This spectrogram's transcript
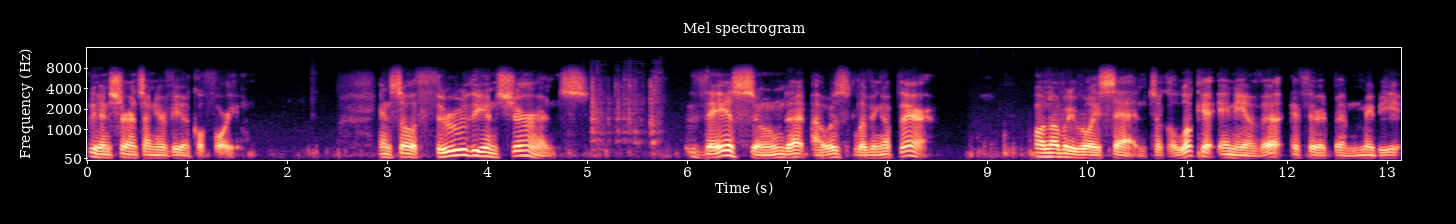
the insurance on your vehicle for you. And so through the insurance, they assumed that I was living up there. Well, nobody really sat and took a look at any of it. If there had been maybe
